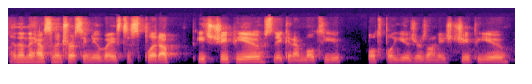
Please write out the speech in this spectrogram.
and then they have some interesting new ways to split up each GPU. So you can have multi, multiple users on each GPU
